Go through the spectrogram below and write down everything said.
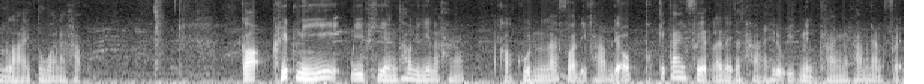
ำหลายตัวนะครับ ก็คลิปนี้มีเพียงเท่านี้นะครับ ขอบคุณและสวัสดีครับ เดี๋ยวใกล้ๆเฟดแล้วเดี๋ยวจะถ่ายให้ดูอีกหนึ่งครั้งนะครับ งานเฟด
